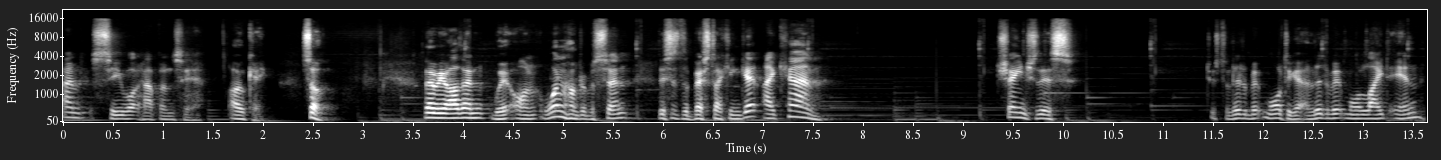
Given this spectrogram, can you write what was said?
and see what happens here. Okay, so there we are then, we're on 100%. This is the best I can get. I can change this just a little bit more to get a little bit more light in.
